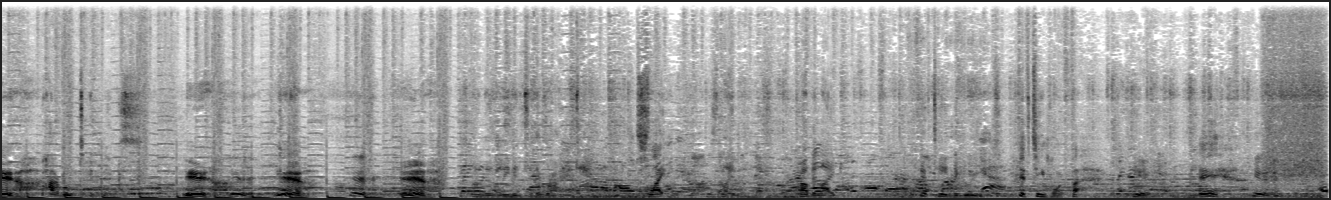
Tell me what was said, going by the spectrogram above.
Yeah. Pyrotechnics. Yeah. Yeah. Yeah. Yeah. Yeah. Is leaning to the right. Slightly. Slightly. Probably like 15 degrees. 15.5. Yeah. Yeah. Here.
